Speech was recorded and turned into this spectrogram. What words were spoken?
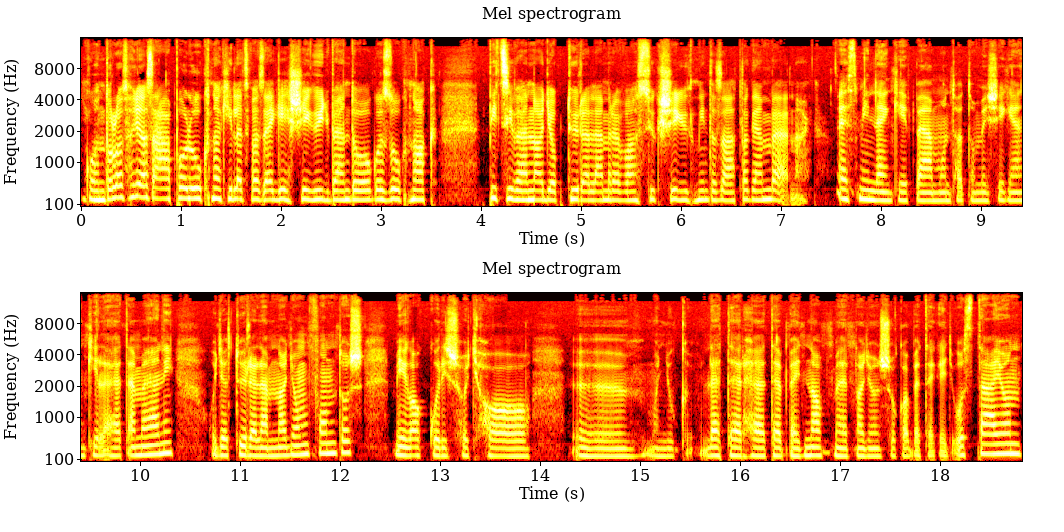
Gondolod, hogy az ápolóknak, illetve az egészségügyben dolgozóknak picivel nagyobb türelemre van szükségük, mint az átlagembernek? Ezt mindenképp elmondhatom, és igen, ki lehet emelni, hogy a türelem nagyon fontos, még akkor is, hogyha ö, mondjuk leterheltebb egy nap, mert nagyon sok a beteg egy osztályon,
